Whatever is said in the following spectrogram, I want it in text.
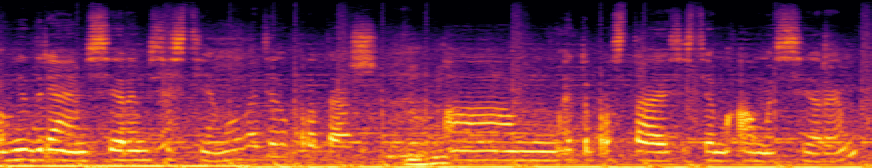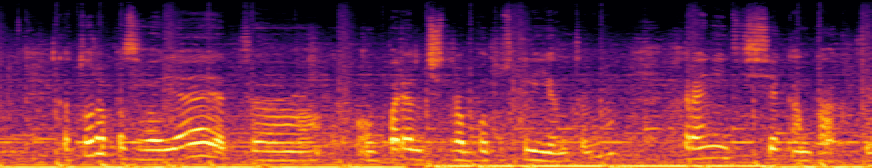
внедряем CRM-систему в отдел продаж. Mm-hmm. Это простая система AMA CRM, которая позволяет э, упорядочить работу с клиентами, хранить все контакты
